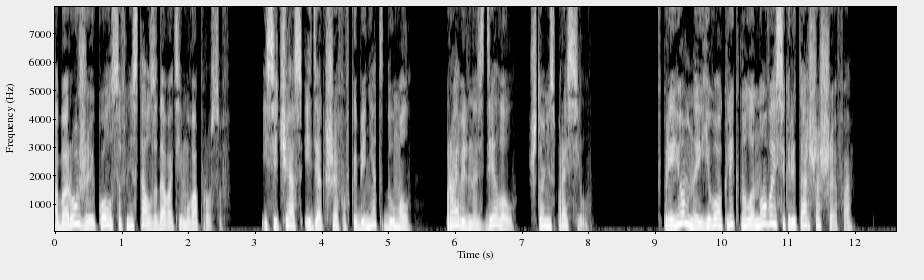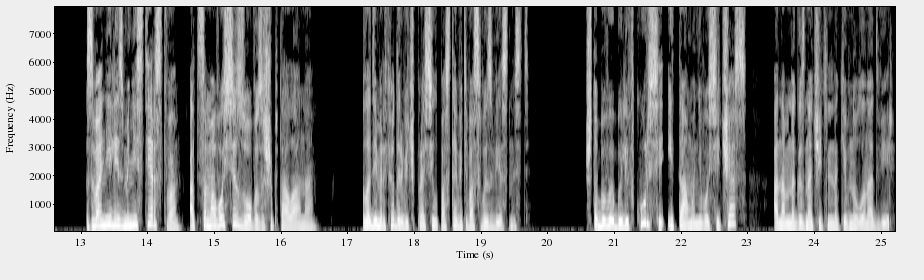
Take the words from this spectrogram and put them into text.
Об оружии Колосов не стал задавать ему вопросов, и сейчас, идя к шефу в кабинет, думал, правильно сделал, что не спросил. В приемной его окликнула новая секретарша шефа. Звонили из министерства, от самого Сизова, зашептала она. Владимир Федорович просил поставить вас в известность. Чтобы вы были в курсе, и там у него сейчас, она многозначительно кивнула на дверь,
